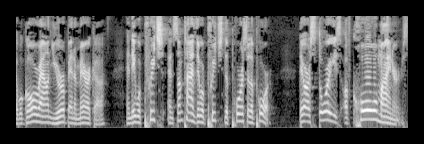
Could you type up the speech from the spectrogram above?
that will go around Europe and America and they will preach, and sometimes they will preach the poorest of the poor. There are stories of coal miners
